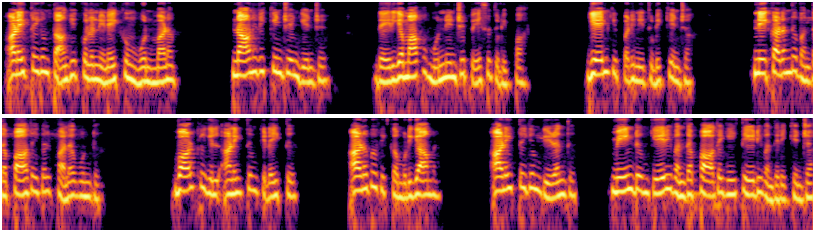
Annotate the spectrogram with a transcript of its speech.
அனைத்தையும் தாங்கிக் கொள்ள நினைக்கும் உன் மனம் நான் இருக்கின்றேன் என்று தைரியமாக முன்னின்று பேச துடிப்பார். ஏன் இப்படி நீ துடிக்கின்றா? நீ கடந்து வந்த பாதைகள் பல உண்டு. வாழ்க்கையில் அனைத்தும் கிடைத்து அனுபவிக்க முடியாமல் அனைத்தையும் இழந்து மீண்டும் ஏறி வந்த பாதையை தேடி வந்திருக்கின்றா?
